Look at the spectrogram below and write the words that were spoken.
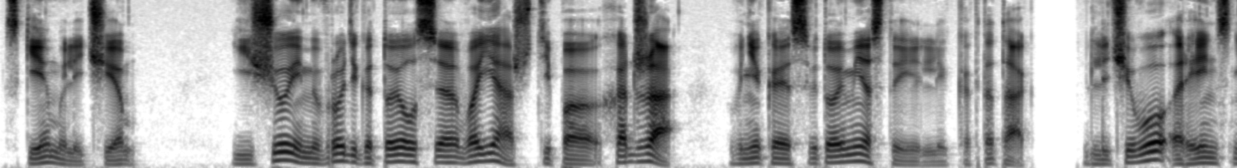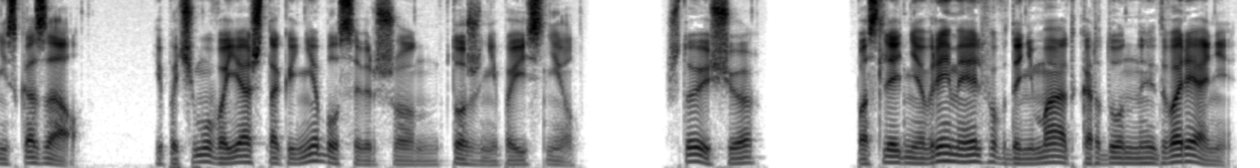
с кем или чем. Еще ими вроде готовился вояж, типа хаджа, в некое святое место или как-то так. Для чего Рейнс не сказал. И почему вояж так и не был совершен, тоже не пояснил. Что еще? Последнее время эльфов донимают кордонные дворяне.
